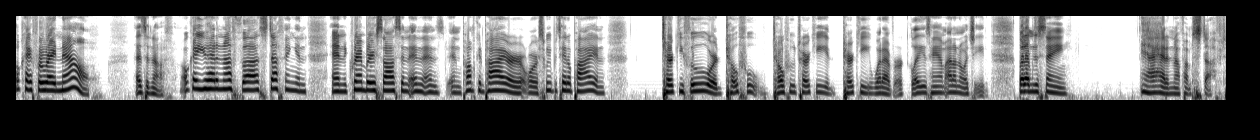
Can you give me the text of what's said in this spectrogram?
Okay, for right now, that's enough. Okay, you had enough uh, stuffing and, and cranberry sauce and, and, and, and pumpkin pie or, or sweet potato pie and turkey food or tofu, tofu turkey, turkey, whatever, glazed ham. I don't know what you eat. But I'm just saying, yeah, I had enough. I'm stuffed.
